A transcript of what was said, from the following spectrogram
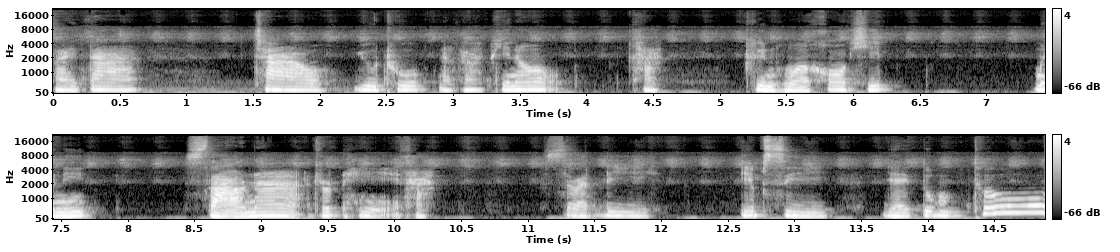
สายตา ชาว YouTube นะคะ พี่น้องค่ะ ขึ้นหัวข้อคลิปมื้อนี้สาวหน้ารถแห่ค่ะ สวัสดี FC ยายตุ้มทุก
